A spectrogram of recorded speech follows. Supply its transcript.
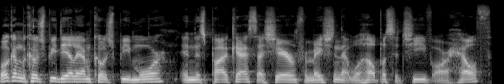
Welcome to Coach B Daily. I'm Coach B Moore. In this podcast, I share information that will help us achieve our health,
